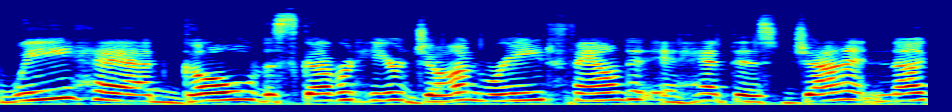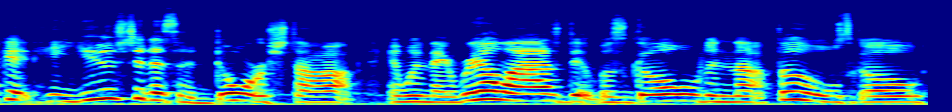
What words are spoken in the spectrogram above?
we had gold discovered here. John Reed found it and had this giant nugget. He used it as a doorstop. And when they realized it was gold and not fool's gold,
